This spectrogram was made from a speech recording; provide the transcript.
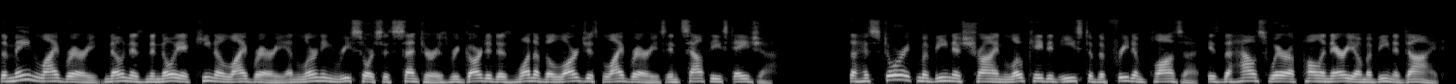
The main library, known as Ninoy Aquino Library and Learning Resources Center is regarded as one of the largest libraries in Southeast Asia. The historic Mabini Shrine located east of the Freedom Plaza, is the house where Apolinario Mabini died.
